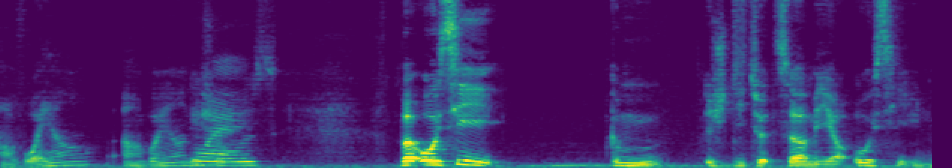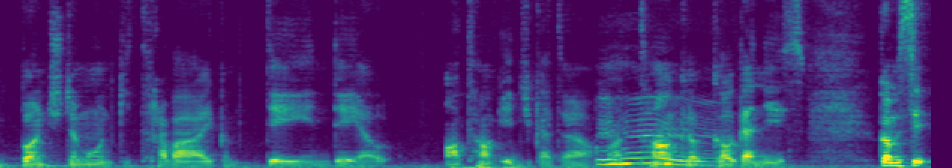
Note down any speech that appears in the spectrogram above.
en voyant, en voyant des Ouais. choses. Mais aussi, comme je dis tout ça, mais il y a aussi une bunch de monde qui travaille comme day in, day out, en tant qu'éducateur, en tant qu'organisme. Comme c'est.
